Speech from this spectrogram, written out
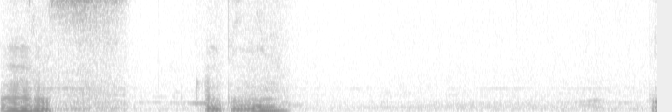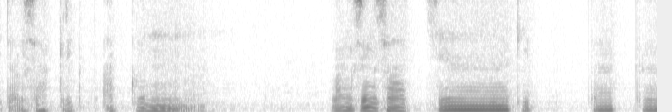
Terus continue. Tidak usah klik akun langsung saja kita ke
